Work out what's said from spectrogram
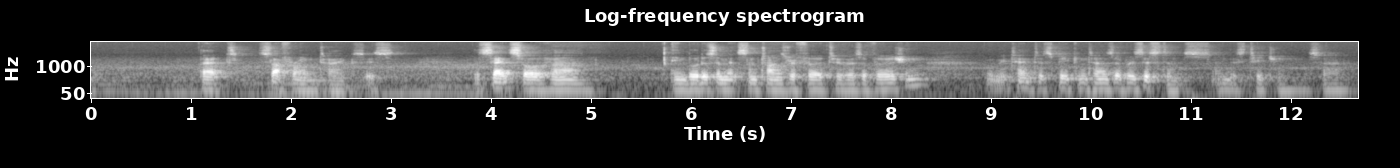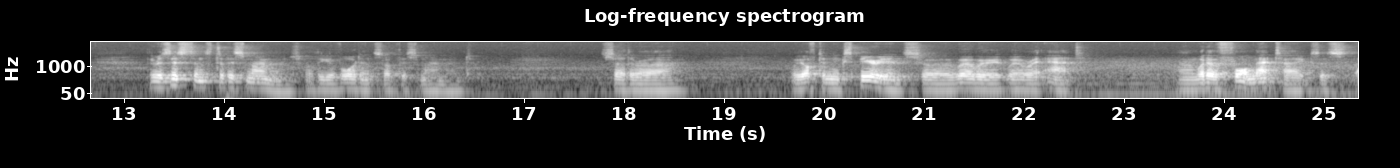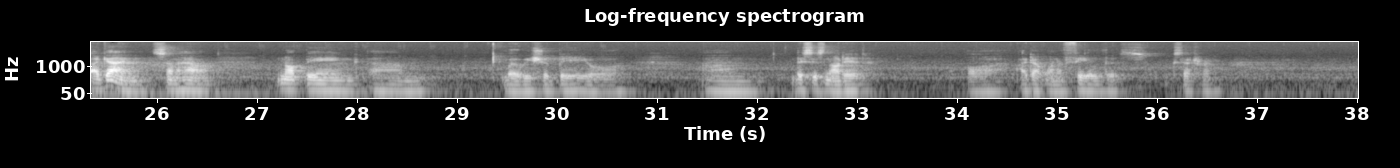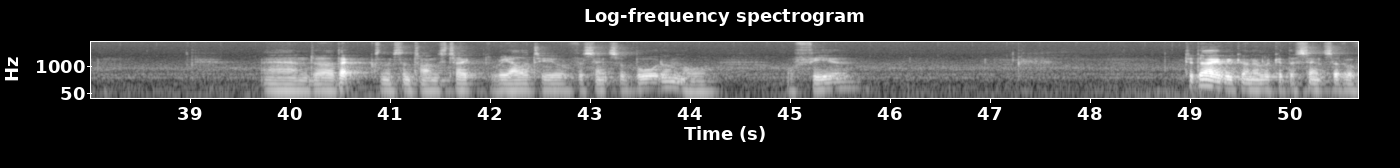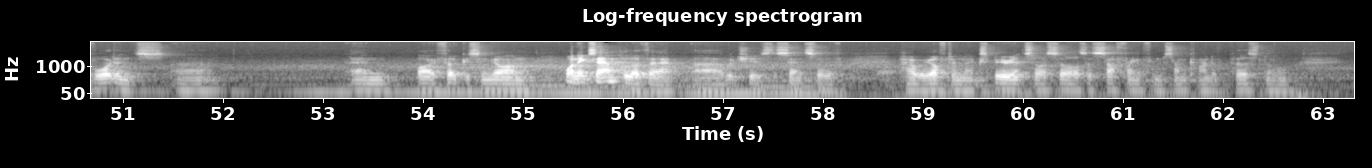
that suffering takes is the sense of, uh, in Buddhism, it's sometimes referred to as aversion. We tend to speak in terms of resistance in this teaching. So, the resistance to this moment or the avoidance of this moment. So there are, we often experience uh, where, we're, where we're at, and whatever form that takes is, again, somehow not being um, where we should be, or um, this is not it, or I don't want to feel this, etc. And uh, that can sometimes take the reality of a sense of boredom or, or fear. Today we're going to look at the sense of avoidance uh, and by focusing on one example of that, uh, which is the sense of how we often experience ourselves as suffering from some kind of personal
